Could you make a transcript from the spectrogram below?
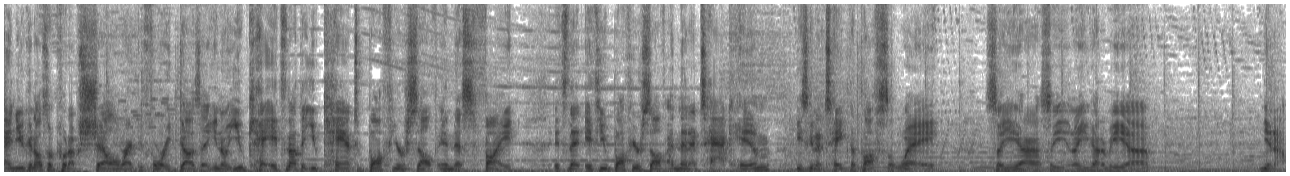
And you can also put up shell right before he does it. You know, you can't. It's not that you can't buff yourself in this fight. It's that if you buff yourself and then attack him, he's gonna take the buffs away. So you gotta, so you know, you gotta be, uh, you know.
